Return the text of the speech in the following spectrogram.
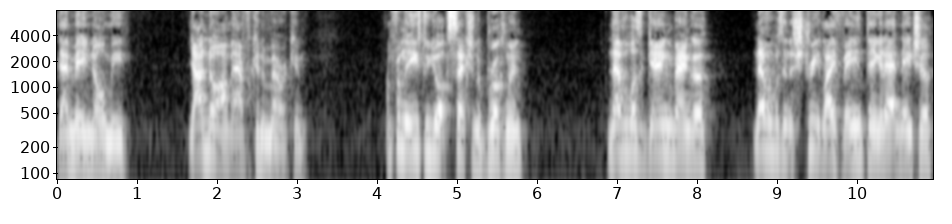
that may know me, y'all know I'm African American. I'm from the East New York section of Brooklyn. Never was a gangbanger. Never was in the street life or anything of that nature.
